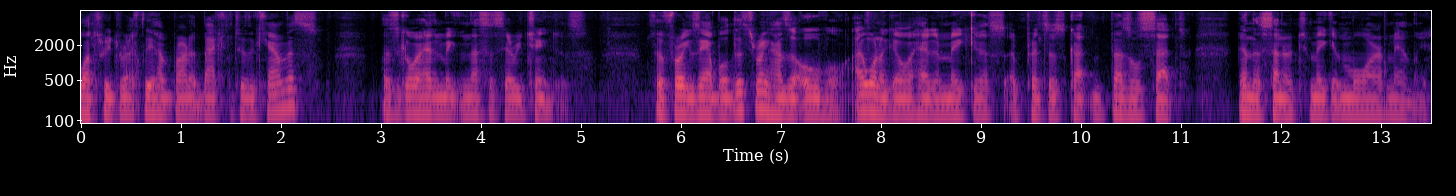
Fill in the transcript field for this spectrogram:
Once we directly have brought it back into the canvas, let's go ahead and make the necessary changes. So for example, this ring has an oval. I want to go ahead and make this a princess cut bezel set in the center to make it more manly.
